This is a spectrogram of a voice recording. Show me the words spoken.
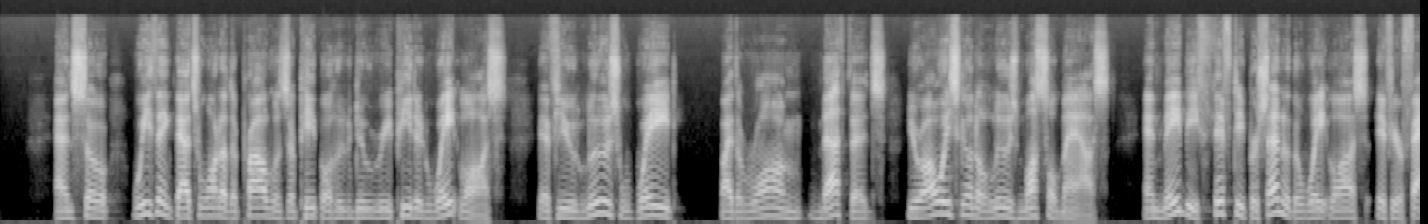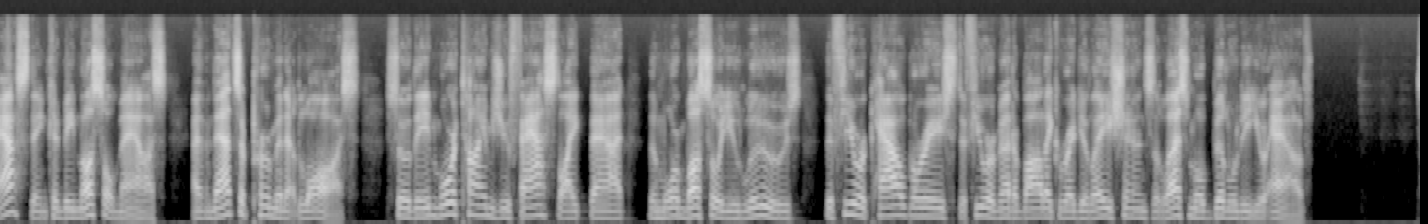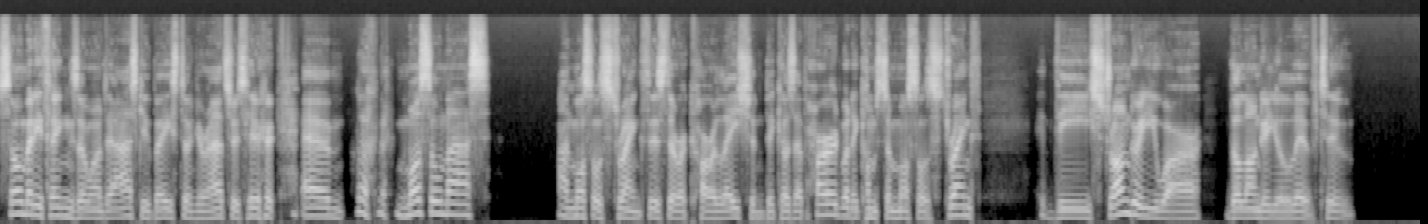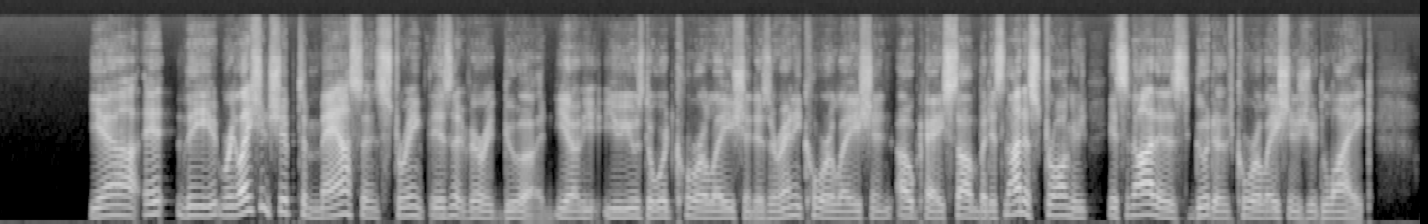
And so we think that's one of the problems of people who do repeated weight loss. If you lose weight by the wrong methods, you're always going to lose muscle mass. And maybe 50% of the weight loss, if you're fasting, can be muscle mass, and that's a permanent loss. So the more times you fast like that, the more muscle you lose, the fewer calories, the fewer metabolic regulations, the less mobility you have. So many things I want to ask you based on your answers here. Um, muscle mass and muscle strength, is there a correlation? Because I've heard when it comes to muscle strength, the stronger you are, the longer you'll live too. Yeah, it, the relationship to mass and strength isn't very good. You know, you, you use the word correlation. Is there any correlation? Okay, some, but it's not as strong. It's not as good a correlation as you'd like.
